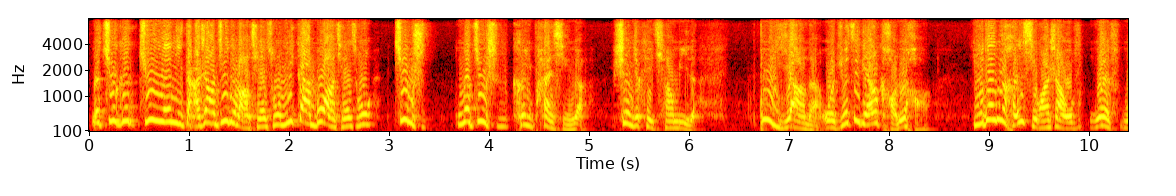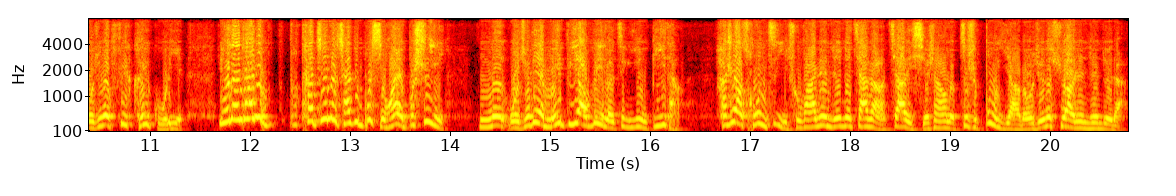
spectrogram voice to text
那就跟军人你打仗就得往前冲，你敢不往前冲就是。那就是可以判刑的，甚至可以枪毙的，不一样的。我觉得这点要考虑好。有的人很喜欢上，我我也我觉得非可以鼓励。有的人他就他真的他就不喜欢也不适应，那我觉得也没必要为了这个硬逼他，还是要从你自己出发，认真跟家长家里协商的，这是不一样的。我觉得需要认真对待，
